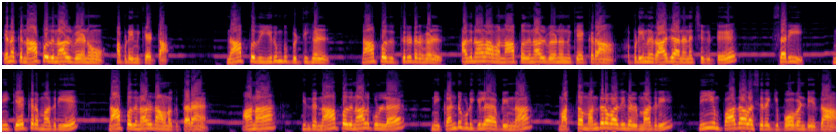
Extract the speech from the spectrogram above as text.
எனக்கு நாற்பது நாள் வேணும் அப்படின்னு கேட்டான். நாற்பது இரும்பு பெட்டிகள் நாற்பது திருடர்கள் அதனால அவன் நாற்பது நாள் வேணும்னு கேட்குறான் அப்படின்னு ராஜா நினச்சிக்கிட்டு சரி நீ கேட்குற மாதிரியே நாற்பது நாள் நான் உனக்கு தரேன். ஆனால் இந்த நாற்பது நாளுக்குள்ள நீ கண்டுபிடிக்கல அப்படின்னா மற்ற மந்திரவாதிகள் மாதிரி நீயும் பாதாள சிறைக்கு போக வேண்டியதுதான்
